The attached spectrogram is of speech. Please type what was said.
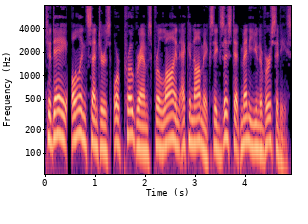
Today, Olin Centers or programs for law and economics exist at many universities.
